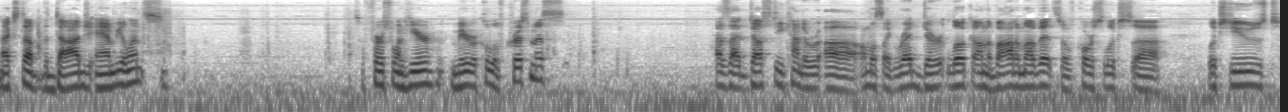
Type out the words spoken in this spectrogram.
Next up, the Dodge Ambulance. So first one here, Miracle of Christmas has that dusty kind of uh, almost like red dirt look on the bottom of it. So of course looks uh, looks used,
